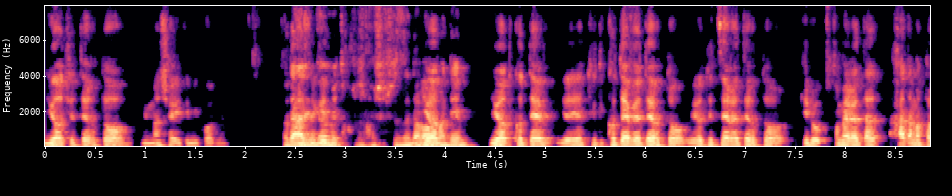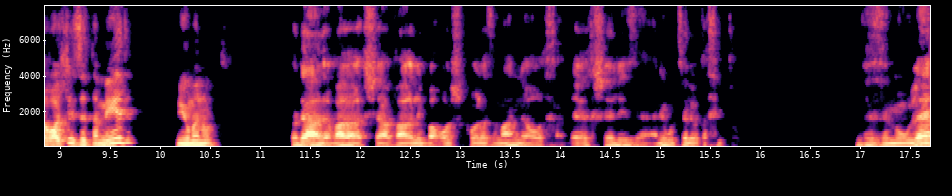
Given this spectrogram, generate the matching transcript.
להיות יותר טוב ממה שהייתי מקודם. אתה יודע, אני תמיד חושב שזה דבר להיות- מדהים. להיות כותב, להיות כותב יותר טוב, להיות יוצר יותר טוב, כאילו, זאת אומרת, אחת המטרות שלי זה תמיד מיומנות. אתה יודע, הדבר שעבר לי בראש כל הזמן לאורך הדרך שלי זה אני רוצה להיות הכי טוב. וזה מעולה,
